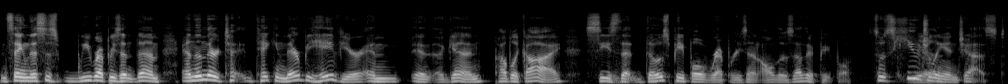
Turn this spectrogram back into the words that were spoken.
and saying this is we represent them. And then they're t- taking their behavior and, and again public eye sees Mm-hmm. that those people represent all those other people. So it's hugely unjust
